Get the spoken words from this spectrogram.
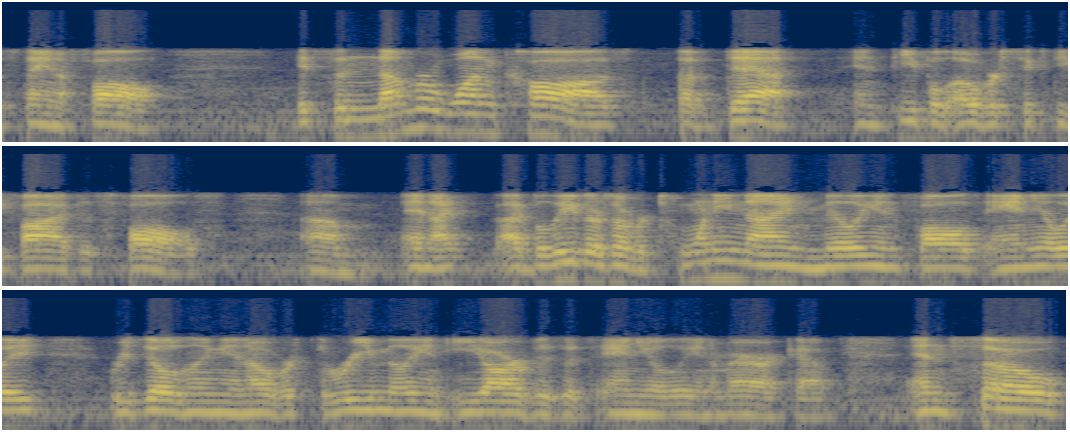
sustain a fall. It's the number one cause of death in people over 65 is falls. Um, and I, I believe there's over 29 million falls annually, resulting in over 3 million ER visits annually in America. And so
